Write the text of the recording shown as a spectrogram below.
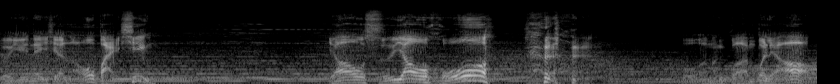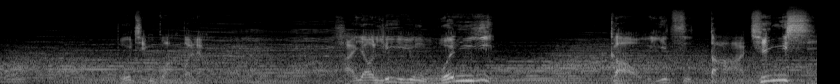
对于那些老百姓，要死要活，呵 呵我们管不了。不仅管不了，还要利用瘟疫搞一次大清洗，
